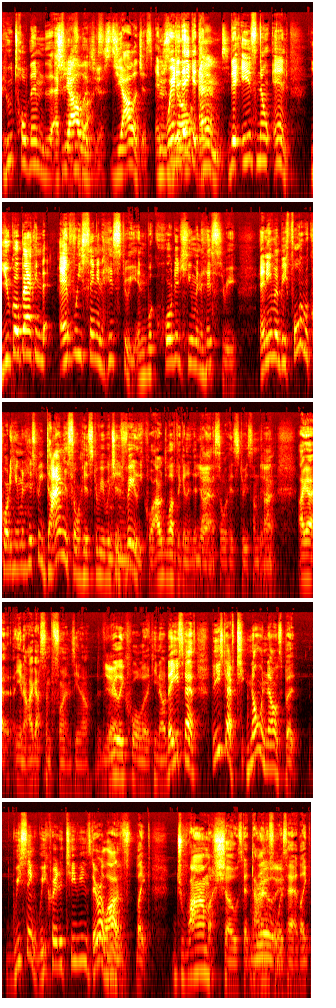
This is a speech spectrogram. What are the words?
who told them the explanation of rocks? Geologists. Geologists. And There's where no they get that? end. There is no end. You go back into everything in history, in recorded human history, and even before recorded human history, dinosaur history, which is really cool. I would love to get into Mm-hmm. Yeah. dinosaur history sometime. I got you know I got some friends. You know, Yeah. really cool. Like you know they used to have they used to have t- no one knows, but we think we created TVs. There were a lot of like drama shows that dinosaurs Mm-hmm. Really? had, like.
